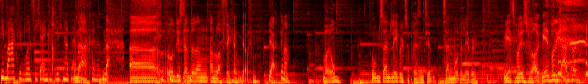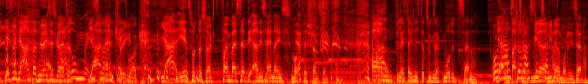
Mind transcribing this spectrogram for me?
die Marke, wo er sich eingeschlichen hat, einbauen Na. können. Na, Äh, und ist dann dort am, am Laufsteg herumgelaufen. ja, genau. Warum? Um sein Label zu präsentieren, sein Modelabel. Jetzt wo, ich frage, jetzt, wo ich die Antwort, jetzt, wo ich die Antwort höre, ist es gar nicht so. Warum ist ja, man nein. Catwalk? Ja, jetzt, wo du das sagst. Vor allem, weil es der ein Designer ist, macht das schon Sinn. Ah, vielleicht habe ich nicht dazu gesagt, Modedesigner. Oh ja, aber hast passt du, schon. hast du Wiener, gesagt. Wiener Modedesigner.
